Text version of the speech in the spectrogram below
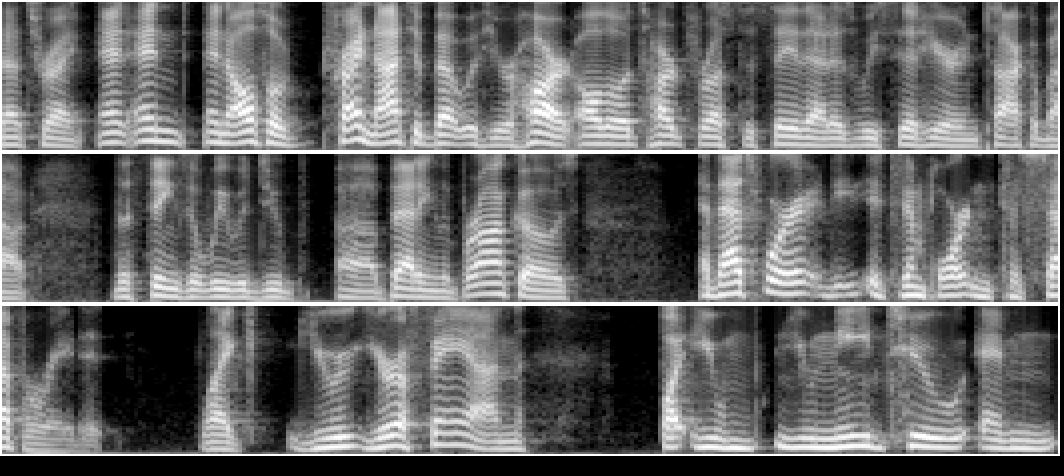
That's right. And and and also try not to bet with your heart, although it's hard for us to say that as we sit here and talk about the things that we would do uh, betting the Broncos. And that's where it's important to separate it. Like you you're a fan, but you you need to and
